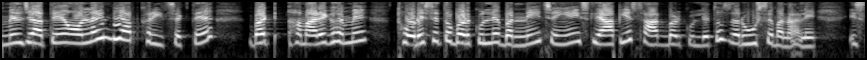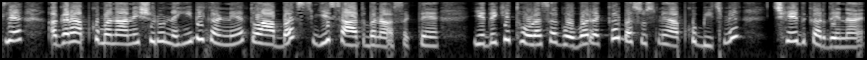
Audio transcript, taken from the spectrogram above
मिल जाते हैं ऑनलाइन भी आप खरीद सकते हैं बट हमारे घर में थोड़े से तो बड़कुल्ले बनने ही चाहिए, इसलिए आप ये सात बड़कुल्ले तो ज़रूर से बना लें। इसलिए अगर आपको बनाने शुरू नहीं भी करने हैं तो आप बस ये सात बना सकते हैं। ये देखिए थोड़ा सा गोबर रखकर बस उसमें आपको बीच में छेद कर देना है।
